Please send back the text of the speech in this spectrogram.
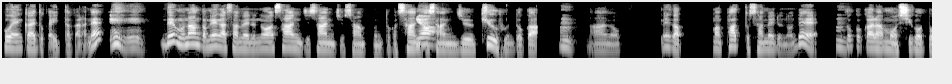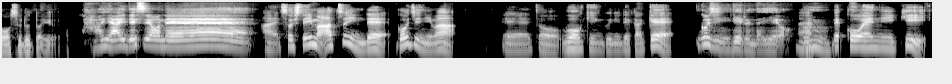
講演会とか行ったからね。ええ。でもなんか目が覚めるのは3時33分とか3時39分とか、うん。あの、目が、まあ、パッと覚めるので、うん、そこからもう仕事をするという。早いですよね。はい。そして今暑いんで、5時には、えっ、ー、と、ウォーキングに出かけ、5時に出るんだ、家を。はい、うん、で、公園に行き、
